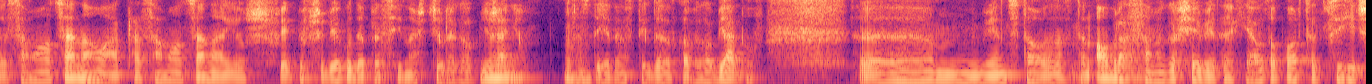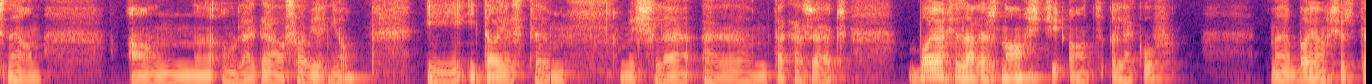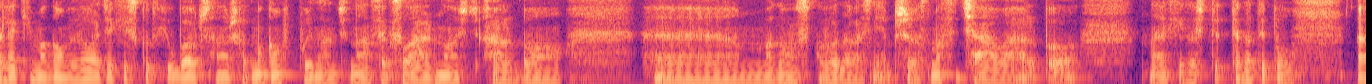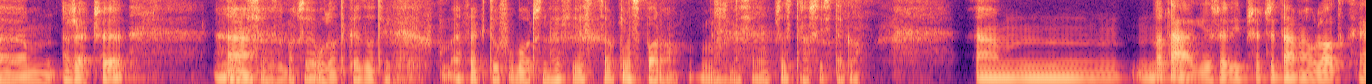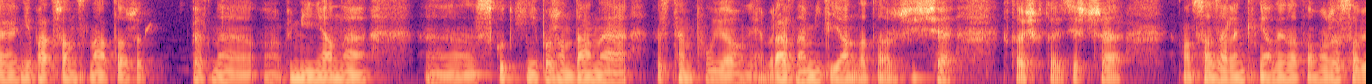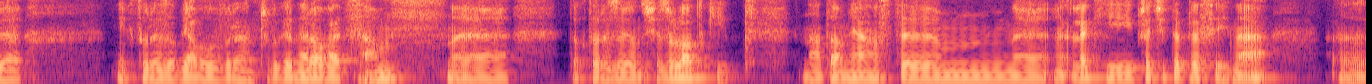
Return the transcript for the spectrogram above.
samooceną, a ta samoocena już jakby w przebiegu depresyjności ulega obniżeniu. Mhm. To jest jeden z tych dodatkowych obiadów. Więc to, ten obraz samego siebie, taki autoportret psychiczny, on, on ulega osłabieniu. I, I to jest, myślę, taka rzecz, boją się zależności od leków. E, boją się, że te leki mogą wywołać jakieś skutki uboczne, na przykład mogą wpłynąć na seksualność albo e, mogą spowodować, nie wiem, przyrost masy ciała albo na jakiegoś ty, tego typu e, rzeczy. No, jak się zobaczy ulotkę, to tych efektów ubocznych jest całkiem sporo. Można się przestraszyć tego. No tak, jeżeli przeczytamy ulotkę, nie patrząc na to, że pewne e, wymienione e, skutki niepożądane występują nie wiem, raz na milion, no to oczywiście ktoś, kto jest jeszcze mocno zalękniony, no to może sobie niektóre z objawów wręcz wygenerować sam, e, doktoryzując się z ulotki. Natomiast leki przeciwdepresyjne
